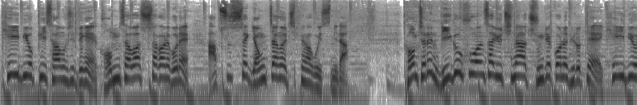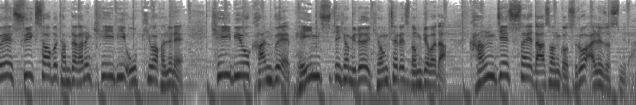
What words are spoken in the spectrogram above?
KBOP 사무실 등의 검사와 수사관을 보내 압수수색 영장을 집행하고 있습니다. 검찰은 리그 후원사 유치나 중개권을 비롯해 KBO의 수익 사업을 담당하는 KBOP와 관련해 KBO 간부의 배임 수재 혐의를 경찰에서 넘겨받아 강제 수사에 나선 것으로 알려졌습니다.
